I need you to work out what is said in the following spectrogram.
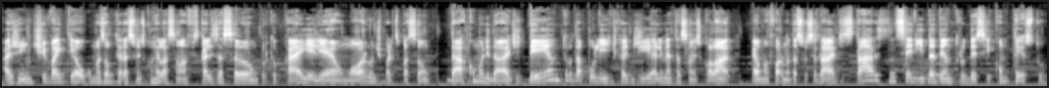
a gente vai ter algumas alterações com relação à fiscalização, porque o CAI ele é um órgão de participação da comunidade de dentro da política de alimentação escolar. É uma forma da sociedade estar inserida dentro desse contexto.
